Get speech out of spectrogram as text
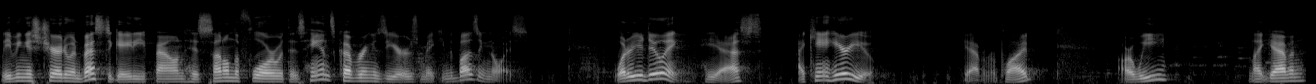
Leaving his chair to investigate, he found his son on the floor with his hands covering his ears, making the buzzing noise. What are you doing? he asked. I can't hear you, Gavin replied. Are we like Gavin?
